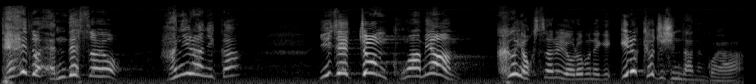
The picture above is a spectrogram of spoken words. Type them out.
대도 안 됐어요. 아니라니까. 이제 좀 구하면 그 역사를 여러분에게 일으켜 주신다는 거야.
